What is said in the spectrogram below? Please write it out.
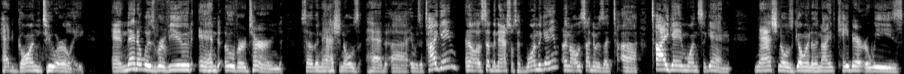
had gone too early. And then it was reviewed and overturned. So the Nationals had, uh, it was a tie game. And all of a sudden the Nationals had won the game. And all of a sudden it was a t- uh, tie game once again. Nationals go into the ninth. Keibert Ruiz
